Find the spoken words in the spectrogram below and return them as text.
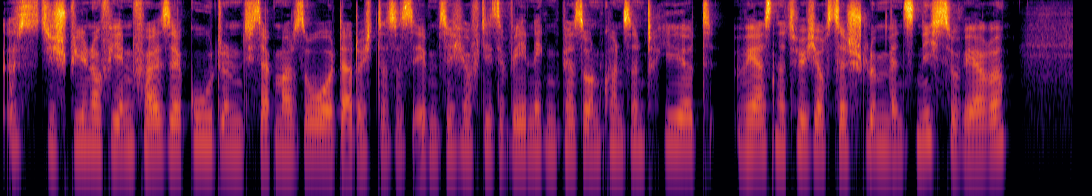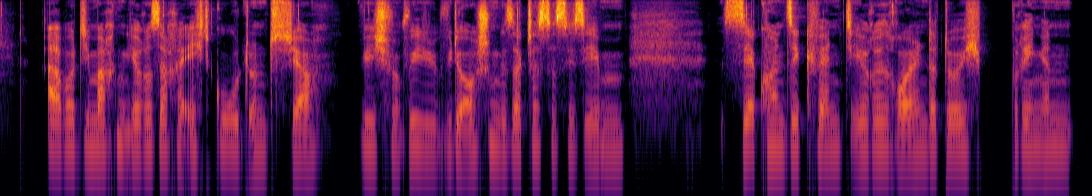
es, die spielen auf jeden Fall sehr gut und ich sag mal so, dadurch, dass es eben sich auf diese wenigen Personen konzentriert, wäre es natürlich auch sehr schlimm, wenn es nicht so wäre. Aber die machen ihre Sache echt gut und ja, wie, schon, wie, wie du auch schon gesagt hast, dass sie es eben sehr konsequent ihre Rollen dadurch bringen,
